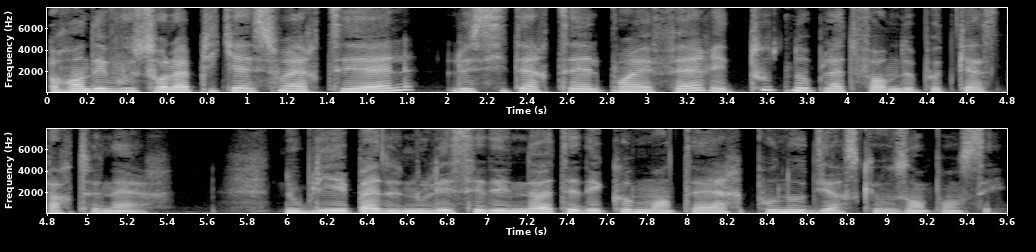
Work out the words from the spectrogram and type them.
rendez-vous sur l'application RTL, le site rtl.fr et toutes nos plateformes de podcast partenaires. N'oubliez pas de nous laisser des notes et des commentaires pour nous dire ce que vous en pensez.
